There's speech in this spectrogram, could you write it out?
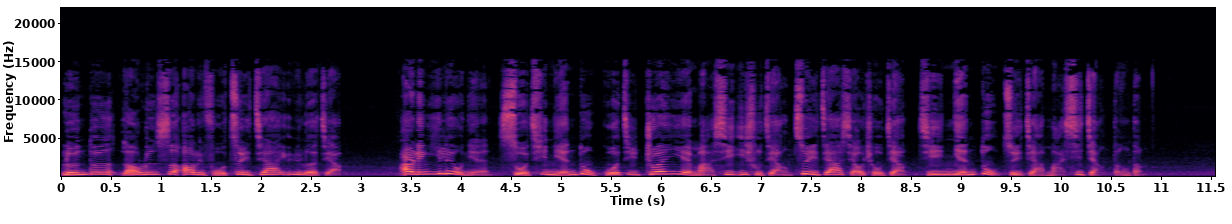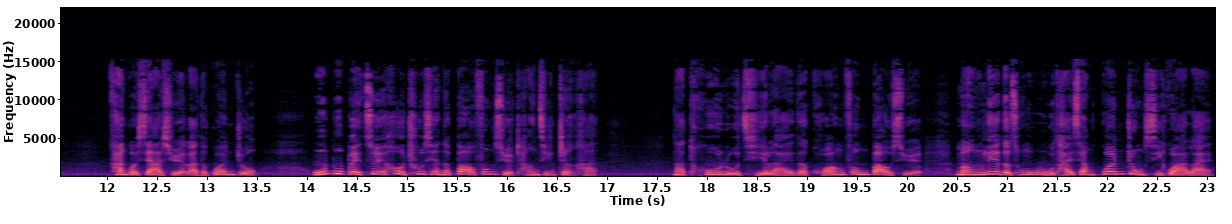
伦敦劳伦斯奥利弗最佳娱乐奖。二零一六年，索契年度国际专业马戏艺术奖最佳小丑奖及年度最佳马戏奖等等。看过下雪了的观众，无不被最后出现的暴风雪场景震撼。那突如其来的狂风暴雪，猛烈地从舞台向观众席刮来，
